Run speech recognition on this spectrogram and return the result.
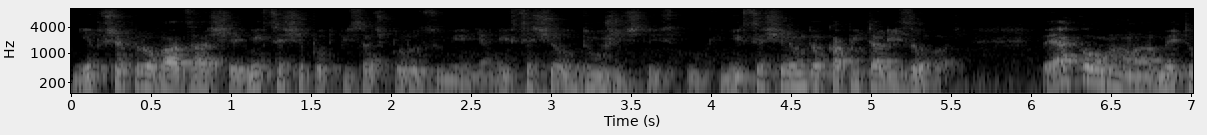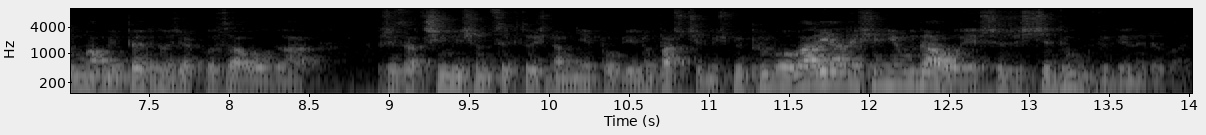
nie przeprowadza się, nie chce się podpisać porozumienia, nie chce się odłużyć tej spółki, nie chce się ją dokapitalizować. To jaką my tu mamy pewność jako załoga, że za trzy miesiące ktoś nam nie powie, no patrzcie, myśmy próbowali, ale się nie udało, jeszcze żeście dług wygenerowali.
